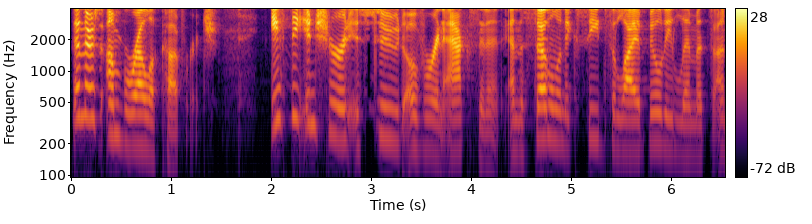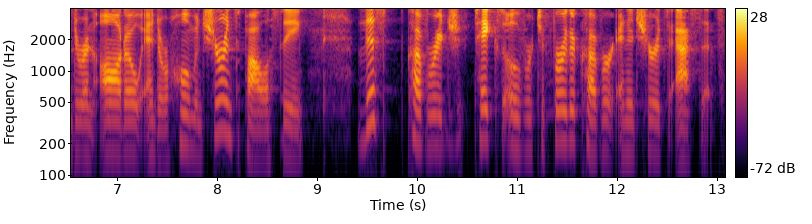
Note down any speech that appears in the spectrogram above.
Then there's umbrella coverage. If the insured is sued over an accident and the settlement exceeds the liability limits under an auto and or home insurance policy, this coverage takes over to further cover an insured's assets.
